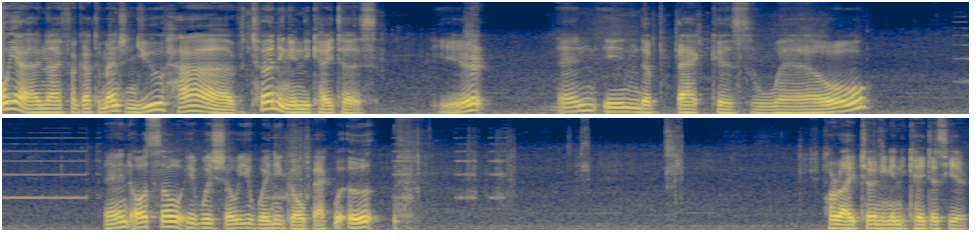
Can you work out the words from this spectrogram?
Oh yeah, and I forgot to mention, you have turning indicators here and in the back as well. And also it will show you when you go backward. Uh. Alright, turning indicators here.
